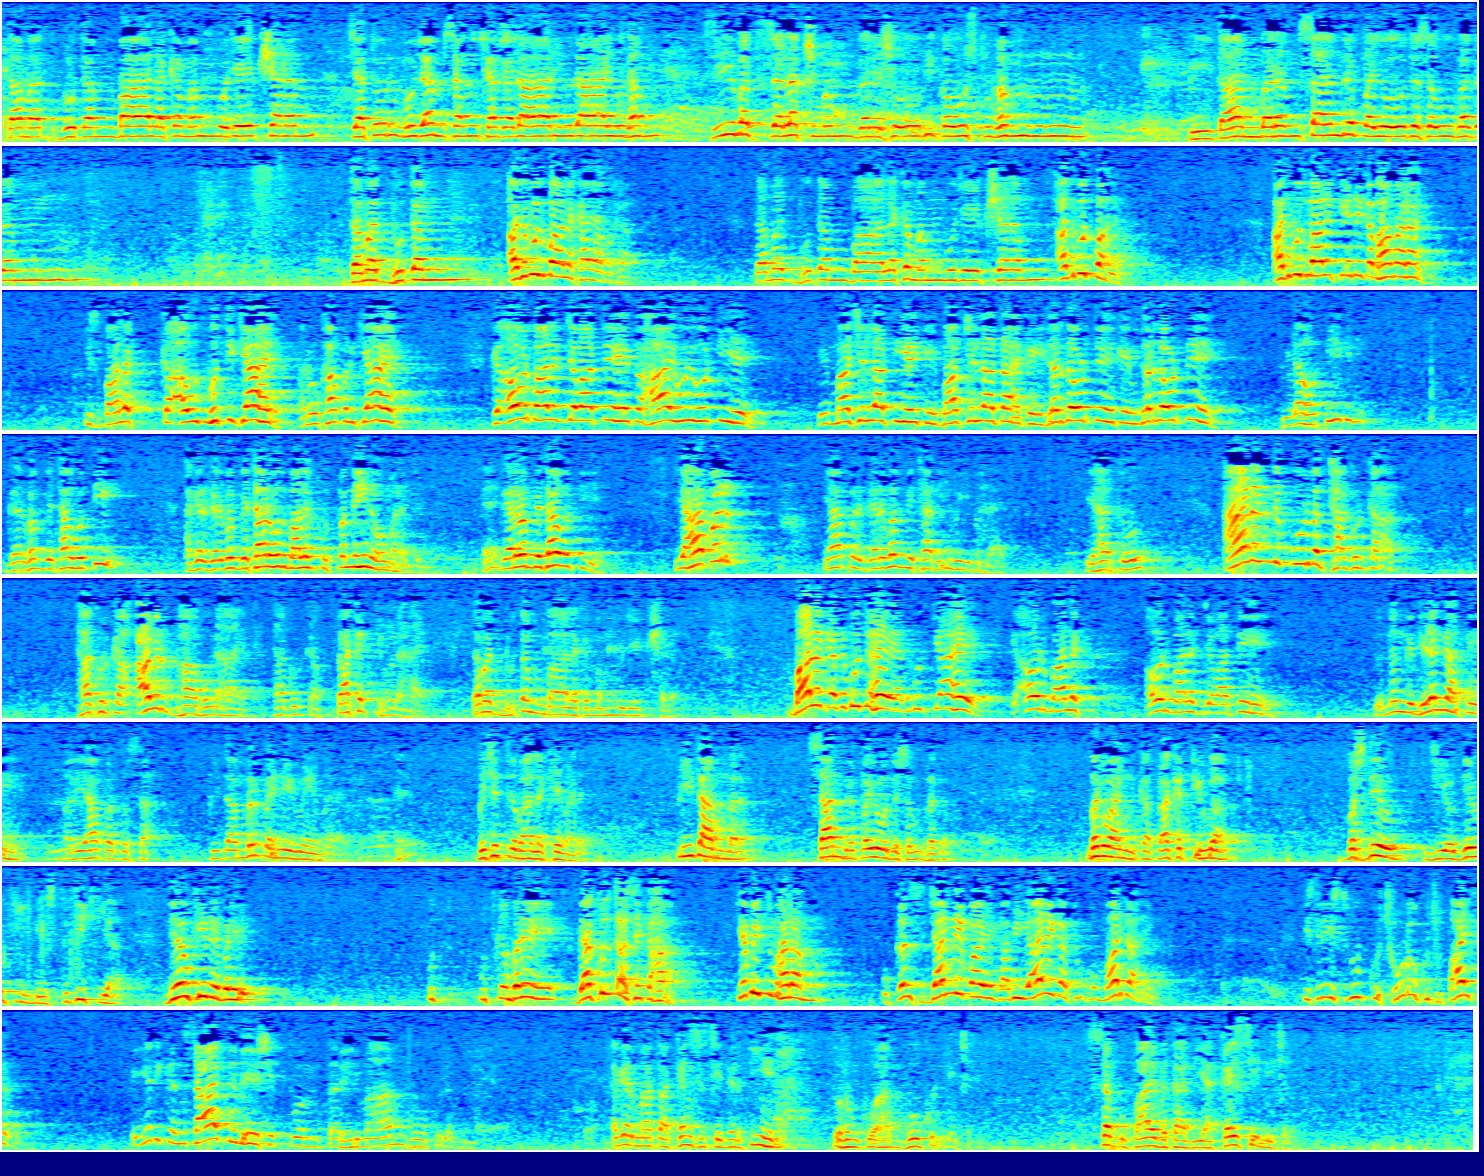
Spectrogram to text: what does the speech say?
तमद्भुतम बालकमंबुजे क्षणम चतुर्भुजम शंख कौस्तुभम पीतांबरम सांद्र पयोद सौभगम तमद्भुतम अद्भुत बालक आया महाराज तमद्भुतम बालकम अंबुजे क्षणम। अद्भुत बालक। अद्भुत बालक कहने का भाव महाराज। इस बालक का अद्भुत क्या है? अनोखापन क्या है? कि और बालक जब आते हैं तो हाय हुई होती है। कहीं माँ चिल्लाती है, कहीं बाप चिल्लाता है, कहीं इधर दौड़ते हैं, कहीं उधर दौड़ते हैं। पीड़ा होती है कि नहीं? गर्भ व्यथा होती है। अगर गर्भ व्यथा हो तो बालक उत्पन्न ही न हो महाराज जन्म गर्भ व्यथा होती है। यहाँ पर यहाँ पर गर्भ व्यथा नहीं हुई महाराज। यहाँ तो आनंद पूर्वक ठाकुर का ठाकुर का आविर्भाव हो रहा है, ठाकुर का प्राकट्य हो रहा है। तब अद्भुतम बालक मम्बुजे क्षण बालक अद्भुत है, अद्भुत क्या है कि और बालक और बालक जब आते हैं तो नंग धिरंग आते हैं, और यहाँ पर तो पीताम्बर पहने हुए हैं महाराज। विचित्र बालक है महाराज। पीताम्बर सांद्र पयोद सौभग भगवान का प्राकट्य हुआ। वसुदेव जी और देवकी ने स्तुति किया। देवकी ने बड़े उत, बड़े व्याकुलता से कहा कि अभी तुम्हारा कंस जान नहीं पाएगा अभी आएगा तुमको मार डालेगा। इसलिए इस रूप को छोड़ो कुछ उपाय करो। यदि कंसाद विभेषित्व तरहिमान गोकुल अगर माता कंस से डरती हैं तो हमको आप गोकुल ले चले। सब उपाय बता दिया, कैसे ले चलो।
